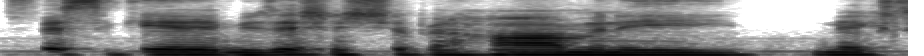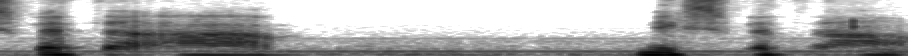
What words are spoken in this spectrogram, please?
sophisticated musicianship and harmony mixed with the um, mixed with um,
